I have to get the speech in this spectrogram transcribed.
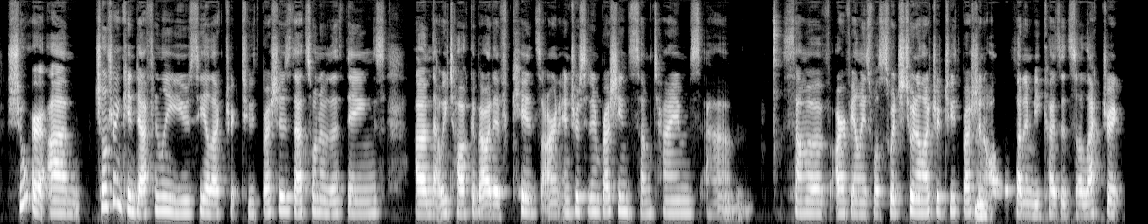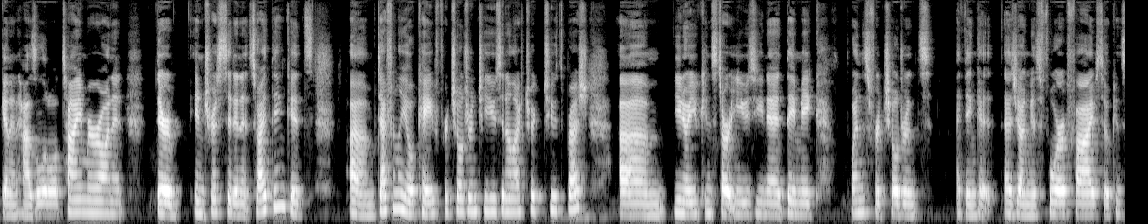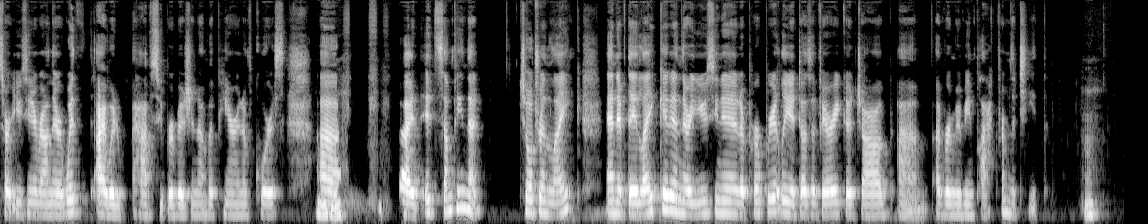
Sure. Um, children can definitely use the electric toothbrushes. That's one of the things um, that we talk about. If kids aren't interested in brushing, sometimes um, some of our families will switch to an electric toothbrush, and Mm, all of a sudden, because it's electric and it has a little timer on it, they're interested in it. So I think it's um, definitely okay for children to use an electric toothbrush. Um, you know, you can start using it. They make ones for children's. I think as young as four or five, so can start using around there. With I would have supervision of a parent, of course, uh, hmm but it's something that children like. And if they like it and they're using it appropriately, it does a very good job um, of removing plaque from the teeth. Hmm.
